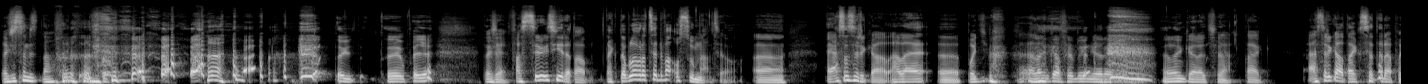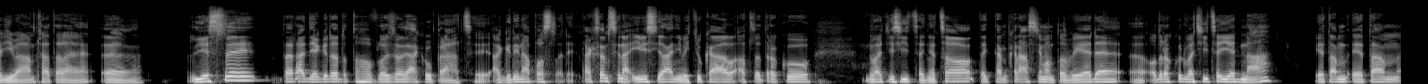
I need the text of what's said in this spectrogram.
takže jsem, no, takže to je úplně, takže fascinující data. Tak to bylo v roce 2018, jo. Uh, a já jsem si říkal, hele, uh, podívám. Helenka Fibinger. Helenka načela. Tak. A já jsem říkal, tak se teda podívám, přátelé, uh, jestli teda někdo do toho vložil nějakou práci a kdy naposledy. Tak jsem si na i vysílání vyťukal atlet roku 2000 něco, teď tam krásně mám to vyjede, od roku 2001 je tam, je tam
